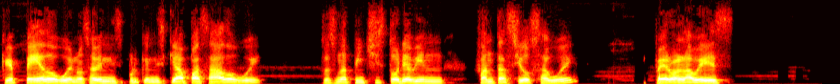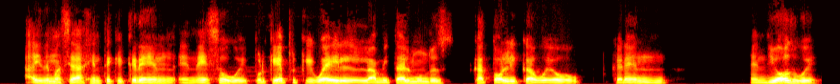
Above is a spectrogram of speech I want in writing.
qué pedo, güey, no saben ni porque ni siquiera ha pasado, güey. Entonces, es una pinche historia bien fantasiosa, güey, pero a la vez hay demasiada gente que cree en, en eso, güey. ¿Por qué? Porque, güey, la mitad del mundo es católica, güey, o creen en Dios, güey.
